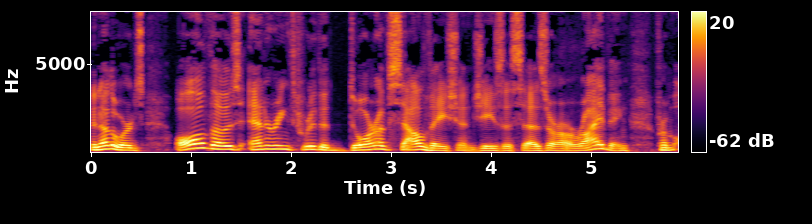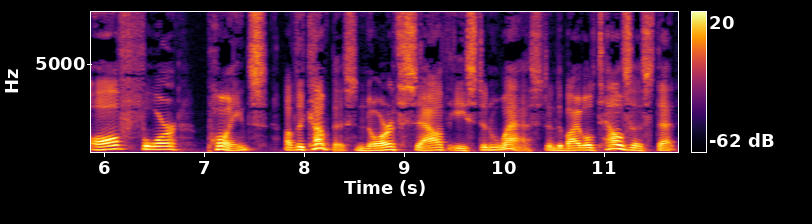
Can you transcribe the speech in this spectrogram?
In other words, all those entering through the door of salvation, Jesus says, are arriving from all four points of the compass north, south, east, and west. And the Bible tells us that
